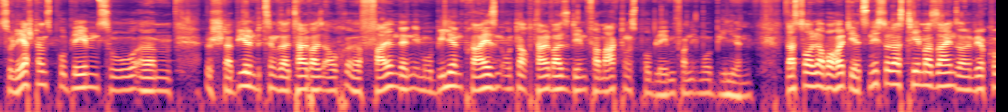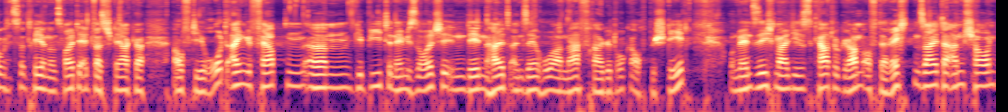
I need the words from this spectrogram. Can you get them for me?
zu Leerstandsproblemen, zu ähm, stabilen bzw. teilweise auch äh, fallenden Immobilienpreisen und auch teilweise den Vermarktungsproblemen von Immobilien. Das soll aber heute jetzt nicht so das Thema sein, sondern wir konzentrieren uns heute etwas stärker auf die rot eingefärbten ähm, Gebiete, nämlich solche, in denen halt ein sehr hoher Nachfragedruck auch besteht. Und wenn Sie sich mal dieses Kartogramm auf der rechten Seite anschauen,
